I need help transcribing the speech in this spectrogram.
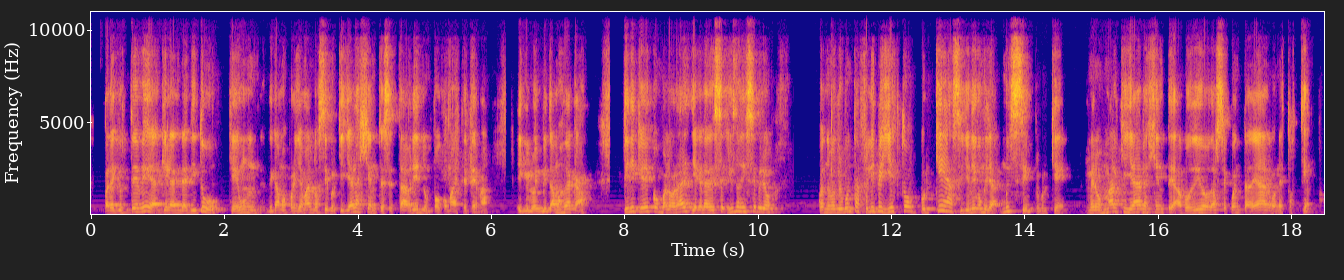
para que usted vea que la gratitud, que un, digamos por llamarlo así, porque ya la gente se está abriendo un poco más a este tema, y que lo invitamos de acá, tiene que ver con valorar y agradecer. Y uno dice, pero cuando me preguntan, Felipe, ¿y esto por qué es así? Yo le digo, mira, muy simple, porque menos mal que ya la gente ha podido darse cuenta de algo en estos tiempos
